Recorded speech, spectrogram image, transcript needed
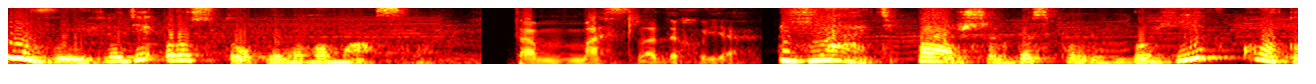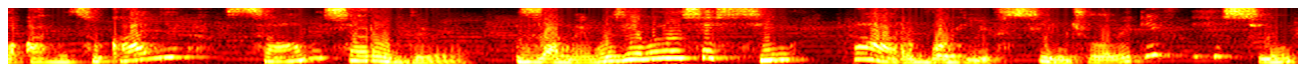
у вигляді розтопленого масла. Там масла дохуя. П'ять перших безполих богів Кото Аміцукані саме ся родили. За ними з'явилося сім пар богів, сім чоловіків і сім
